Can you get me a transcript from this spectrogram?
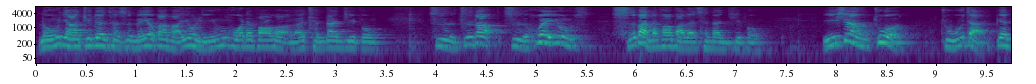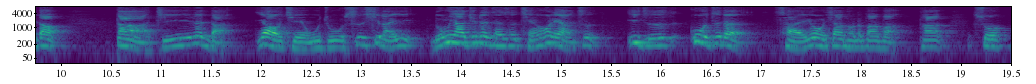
龙牙居顿禅师没有办法用灵活的方法来承担疾风。只知道只会用死板的方法来承担疾风，一向做主宰，便道打即任打，要且无足，失系来意。龙牙居顿禅师前后两次一直固执的采用相同的方法。他说：“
